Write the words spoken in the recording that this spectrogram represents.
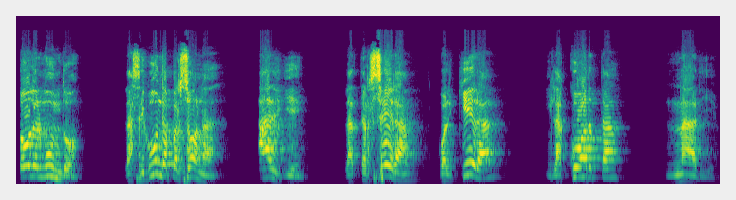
todo el mundo. La segunda persona, alguien. La tercera, cualquiera. Y la cuarta, nadie.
